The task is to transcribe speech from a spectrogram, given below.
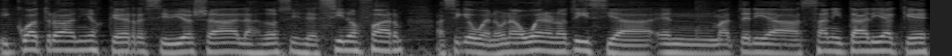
y 4 años que recibió ya las dosis de Sinopharm. Así que bueno, una buena noticia en materia sanitaria que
